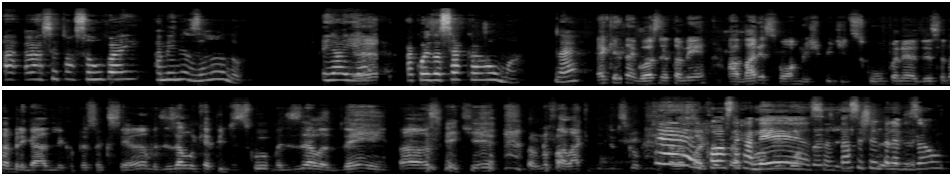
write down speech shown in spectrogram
a, a, situação vai amenizando. E aí é. a, coisa se acalma né? É aquele negócio, né? Também há várias formas de pedir desculpa, né? Às vezes você tá brigado ali com a pessoa que você ama, às vezes ela não quer pedir desculpa, às vezes ela vem e tal, não sei o quê, pra não falar que pediu desculpa. É, encosta a é cabeça, é tá assistindo é, televisão.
